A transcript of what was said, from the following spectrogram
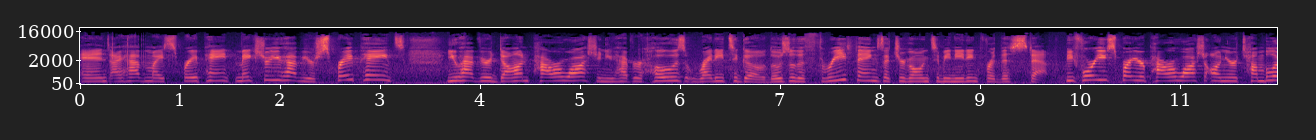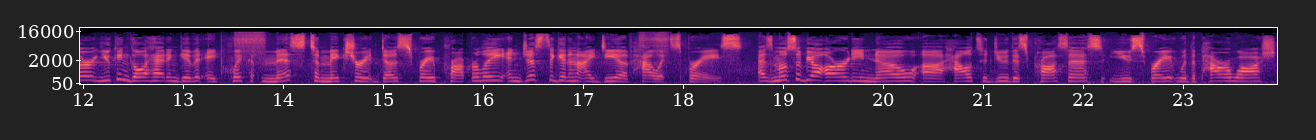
And I have my spray paint. Make sure you have your spray paint, you have your Dawn Power Wash, and you have your hose ready to go. Those are the three things that you're going to be needing for this step. Before you spray your power wash on your tumbler, you can go ahead and give it a quick mist to make sure it does spray properly and just to get an idea of how it sprays. As most of y'all already know uh, how to do this process, you spray it with the power wash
